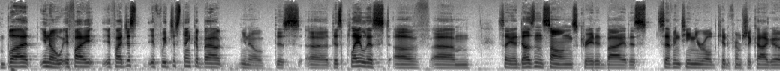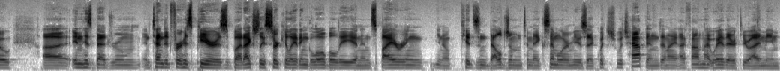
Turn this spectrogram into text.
but you know, if I if I just if we just think about you know this uh, this playlist of um, say a dozen songs created by this 17 year old kid from Chicago uh, in his bedroom, intended for his peers, but actually circulating globally and inspiring you know kids in Belgium to make similar music, which which happened, and I, I found my way there through imeem.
